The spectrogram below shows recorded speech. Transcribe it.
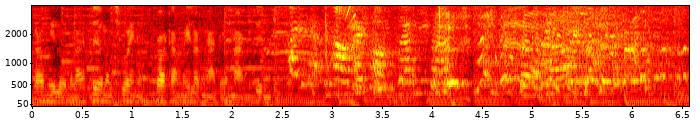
เรามีโหลดบาลเซอร์มาช่วยเนี่ยก็ทำให้รับงานได้มากขึ้นใครเอาใครสอนแบบนี้คะ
